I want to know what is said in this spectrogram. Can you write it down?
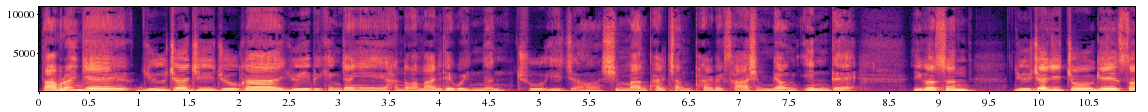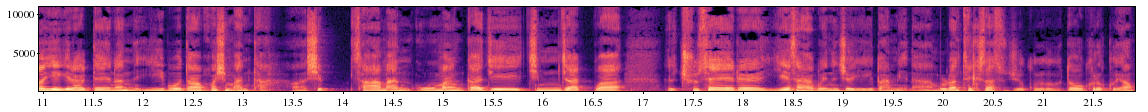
다음으로 이제 뉴저지주가 유입이 굉장히 한동안 많이 되고 있는 주이죠. 10만 8,840명인데 이것은 뉴저지 쪽에서 얘기를 할 때는 이보다 훨씬 많다. 14만 어, 5만까지 짐작과 추세를 예상하고 있는 지역이기도 합니다. 물론 텍사스주도 그렇고요.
